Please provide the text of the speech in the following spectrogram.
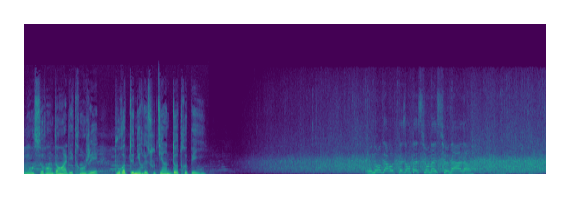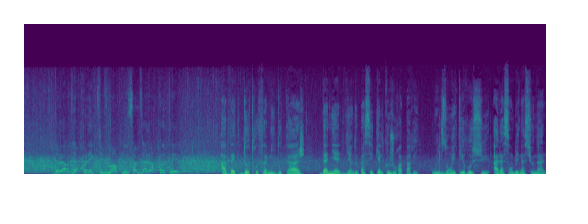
Ou en se rendant à l'étranger pour obtenir le soutien d'autres pays. au nom de la représentation nationale, de leur dire collectivement que nous sommes à leur côté. Avec d'autres familles d'otages, Daniel vient de passer quelques jours à Paris, où ils ont été reçus à l'Assemblée nationale.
